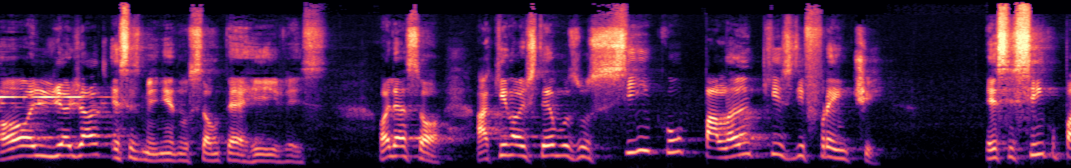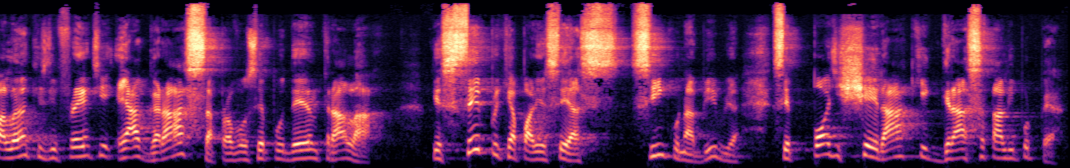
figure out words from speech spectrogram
Olha, já esses meninos são terríveis. Olha só, aqui nós temos os cinco palanques de frente. Esses cinco palanques de frente é a graça para você poder entrar lá. Porque sempre que aparecer as cinco na Bíblia, você pode cheirar que graça está ali por perto.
